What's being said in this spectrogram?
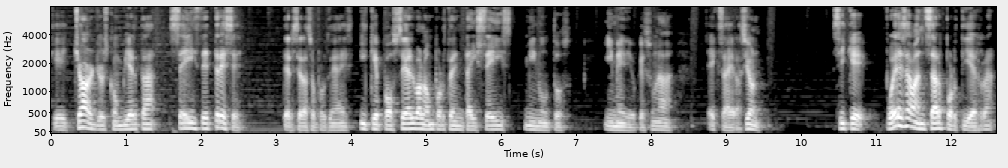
que Chargers convierta 6 de 13 terceras oportunidades y que posea el balón por 36 minutos y medio, que es una exageración. Así que puedes avanzar por tierra,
